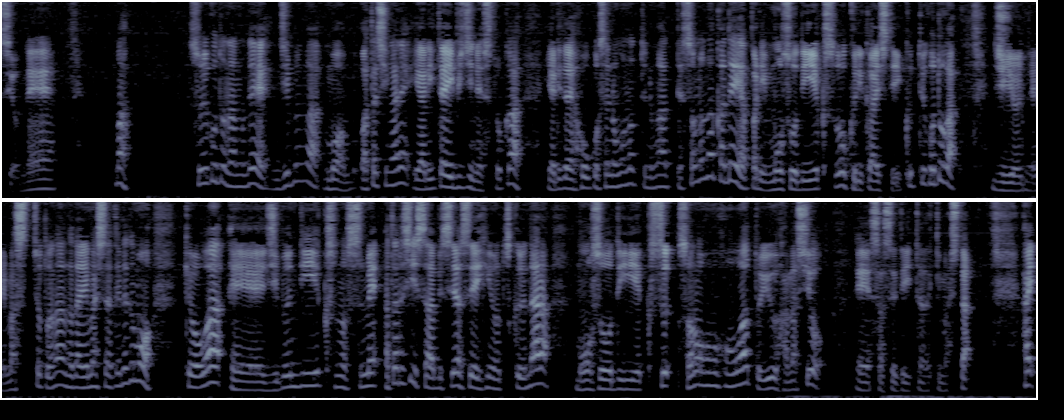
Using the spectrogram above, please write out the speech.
すよね。まあそういうことなので、自分が、もう私がね、やりたいビジネスとか、やりたい方向性のものっていうのがあって、その中でやっぱり妄想 DX を繰り返していくっていうことが重要になります。ちょっと長くなりましたけれども、今日は、えー、自分 DX のすすめ、新しいサービスや製品を作るなら妄想 DX、その方法はという話を、えー、させていただきました。はい、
